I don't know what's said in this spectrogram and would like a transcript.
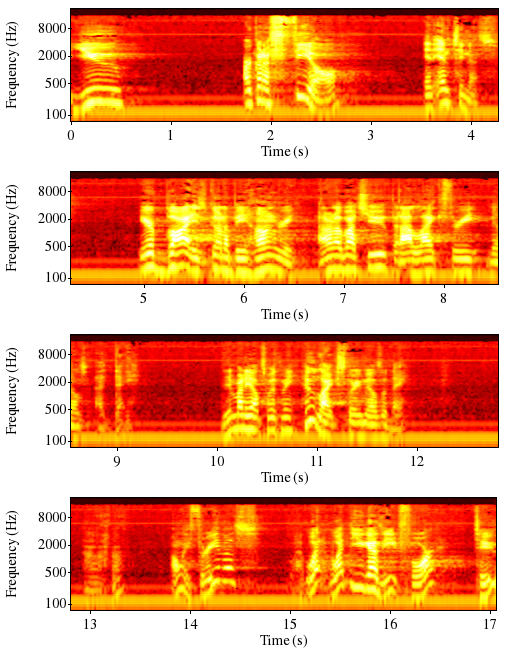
you are going to feel an emptiness. Your body's going to be hungry. I don't know about you, but I like three meals a day. Is anybody else with me? Who likes three meals a day? Uh-huh. Only three of us? What, what do you guys eat? Four? Two?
